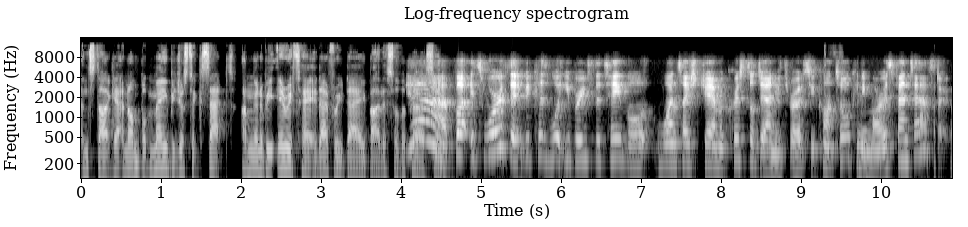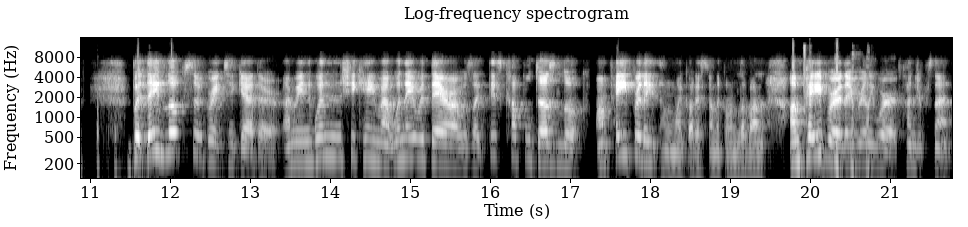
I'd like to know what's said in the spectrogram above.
and start getting on, but maybe just accept I'm going to be irritated every day by this other yeah, person. Yeah, but it's worth it because what you bring to the table once I jam a crystal down your throat so you can't talk anymore is fantastic. but they look so great together. I mean, when she came out, when they were there, I was like, this couple does look on paper. They, oh my God, I sound like I'm on Love Island. On paper, they really work 100%.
